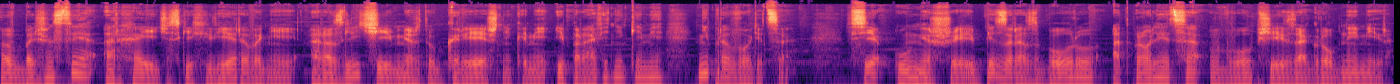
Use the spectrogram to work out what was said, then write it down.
В большинстве архаических верований различий между грешниками и праведниками не проводится – все умершие без разбору отправляются в общий загробный мир.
